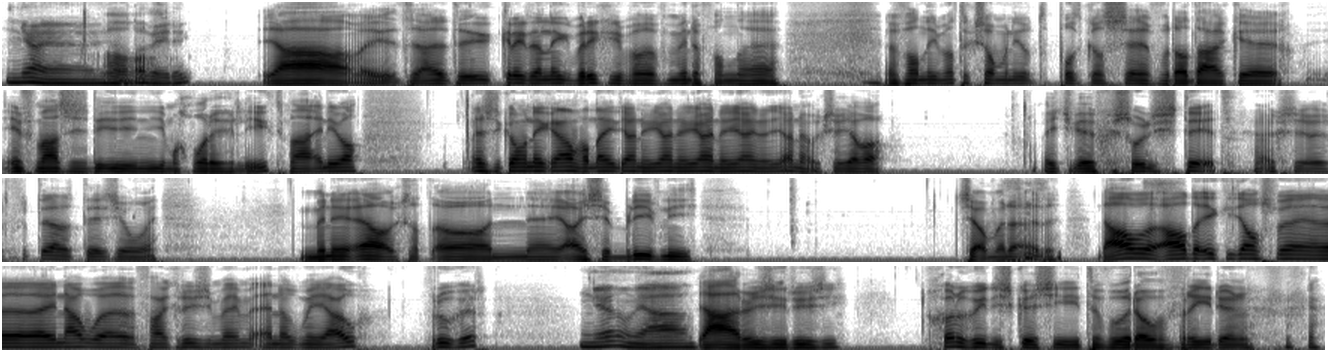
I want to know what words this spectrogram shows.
Ja, ja, ja, ja, Oh, dat weet ik. Ja, weet je, het- ik kreeg dan een berichtje van- vanmiddag van, eh, van iemand. Ik zal maar niet op de podcast zeggen voordat daar ik, informatie is die niet mag worden geleakt. Maar in ieder geval, dus die kwam aan van nee, Jano, Jano, Jano, Jano, Jano. Ik zei, ja wat? Weet je wie heeft gesolliciteerd? Ik zei, vertel het eens jongen. Meneer L. Ik zat, oh nee, alsjeblieft niet. Zo, maar da- da- daar hadden, hadden ik Jasper eh, nou eh, vaak ruzie mee me- en ook met jou, vroeger. Ja, ja. Ja, ruzie, ruzie. Gewoon een goede discussie te voeren over freedom.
